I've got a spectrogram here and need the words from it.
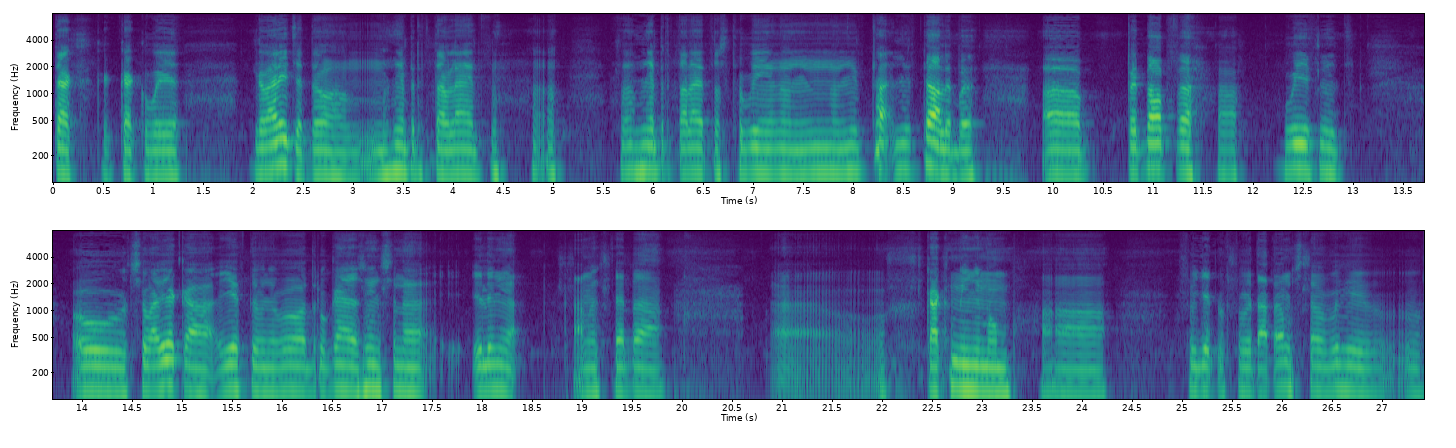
так, как, как вы говорите, то мне представляется, мне представляется, что вы ну, ну, не, не стали бы э, пытаться э, выяснить у человека, есть ли у него другая женщина или нет, потому что это э, как минимум э, свидетельствует о том, что вы,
